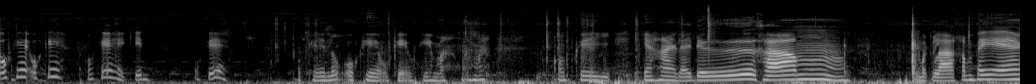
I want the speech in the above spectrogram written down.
โอเคโอเคโอเคให้กินโอเคโอเคลูกโอเคโอเคโอเคมามา โอเค อย่าหายไรเด้อคำบักหลาคำแพง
